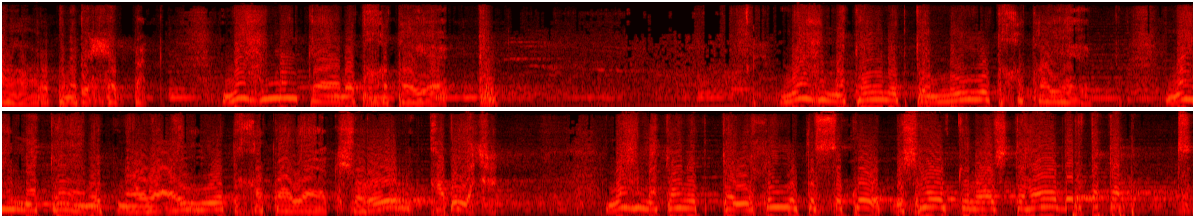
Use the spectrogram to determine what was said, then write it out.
آه ربنا بيحبك. مهما كانت خطاياك. مهما كانت كمية خطاياك مهما كانت نوعية خطاياك شرور قبيحة مهما كانت كيفية السقوط بشوق واجتهاد ارتكبت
